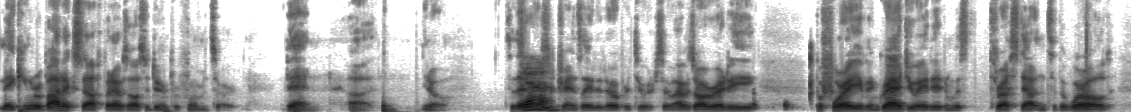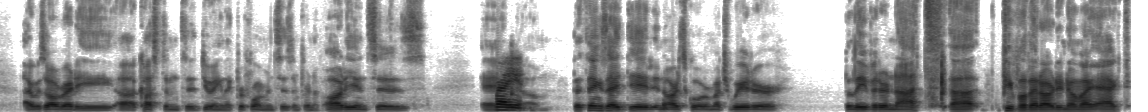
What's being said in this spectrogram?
making robotic stuff, but I was also doing performance art. Then, uh, you know, so that Yeah. also translated over to it. So I was already before I even graduated and was thrust out into the world. I was already uh, accustomed to doing like performances in front of audiences, and Right. um, the things I did in art school were much weirder. Believe it or not, uh, people that already know my act,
